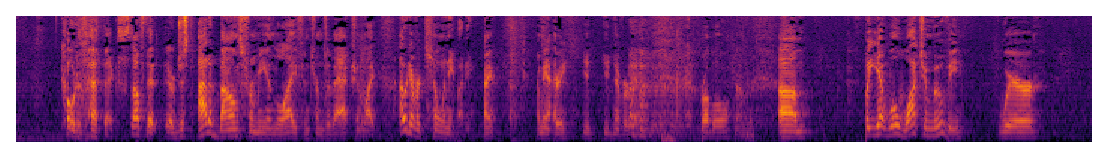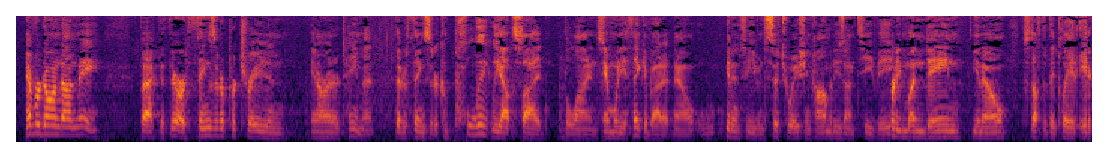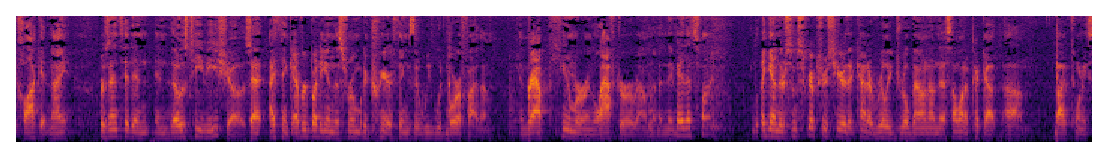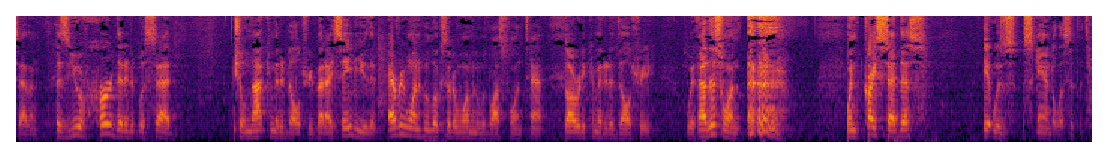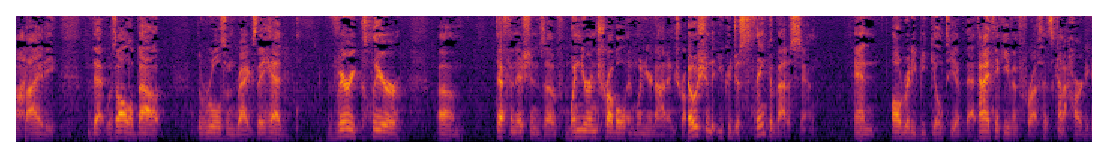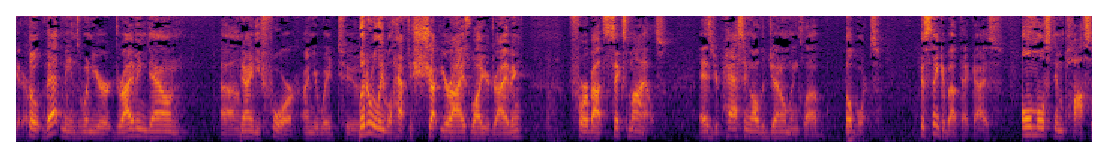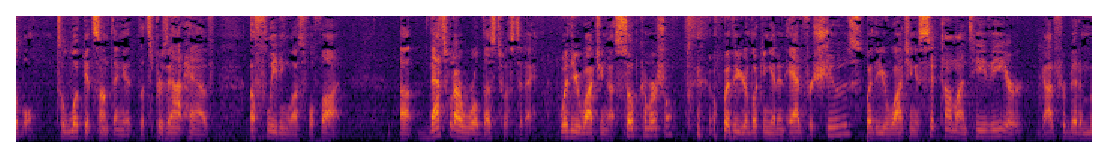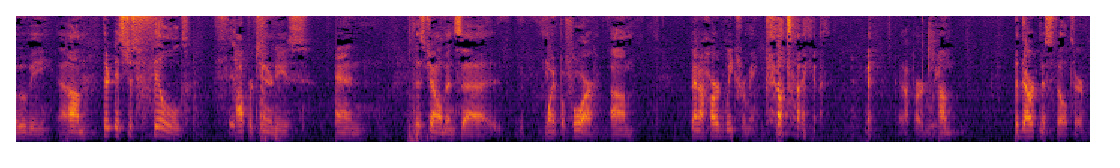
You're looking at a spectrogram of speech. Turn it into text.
code of ethics? Stuff that are just out of bounds for me in life in terms of action. Like, I would never kill anybody, right? I mean, I agree. You'd, you'd never trouble. No. Um, but yet we'll watch a movie where never dawned on me the fact that there are things that are portrayed in, in our entertainment that are things that are completely outside the lines. And when you think about it now, get into even situation comedies on TV, pretty mundane, you know, stuff that they play at 8 o'clock at night, presented in, in those TV shows that I think everybody in this room would agree are things that we would glorify them and wrap humor and laughter around them. And they, hey, that's fine. Again, there's some scriptures here that kind of really drill down on this. I want to pick out um, 527. As you have heard that it was said, you shall not commit adultery. But I say to you that everyone who looks at a woman with lustful intent has already committed adultery with. Now, this one, when Christ said this, it was scandalous at the time. Society that was all about the rules and regs. They had very clear um, definitions of when you're in trouble and when you're not in trouble. The notion that you could just think about a sin and already be guilty of that. And I think even for us, that's kind of hard to get over. So that means when you're driving down um, 94 on your way to, literally will have to shut your eyes while you're driving for about six miles as you're passing all the gentleman club billboards. Just think about that, guys. Almost impossible to look at something that's present not have a fleeting lustful thought. Uh, that's what our world does to us today. Whether you're watching a soap commercial, whether you're looking at an ad for shoes, whether you're watching a sitcom on TV, or God forbid a movie, um, there, it's just filled, filled opportunities. And this gentleman's uh, point before, um, been a hard week for me. I'll tell you, it's been a hard week. Um, the darkness filter.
